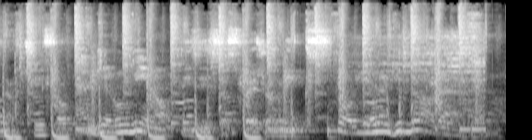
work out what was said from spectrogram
Narciso and Gerundino. This is a special mix for Unity Brothers.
